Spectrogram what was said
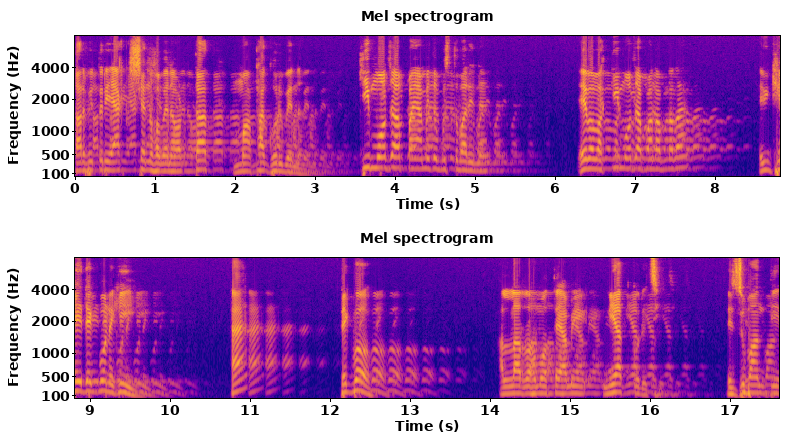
তার ভিতরে অ্যাকশন হবে না, অর্থাৎ মাথা ঘুরবে না। কি মজা পায় আমি তো বুঝতে পারি না। এ বাবা, কি মজা পান আপনারা? এই খেয়ে দেখব নাকি? হ্যাঁ? দেখব? আল্লাহর রহমতে আমি নিয়াত করেছি। এই জুবান দিয়ে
